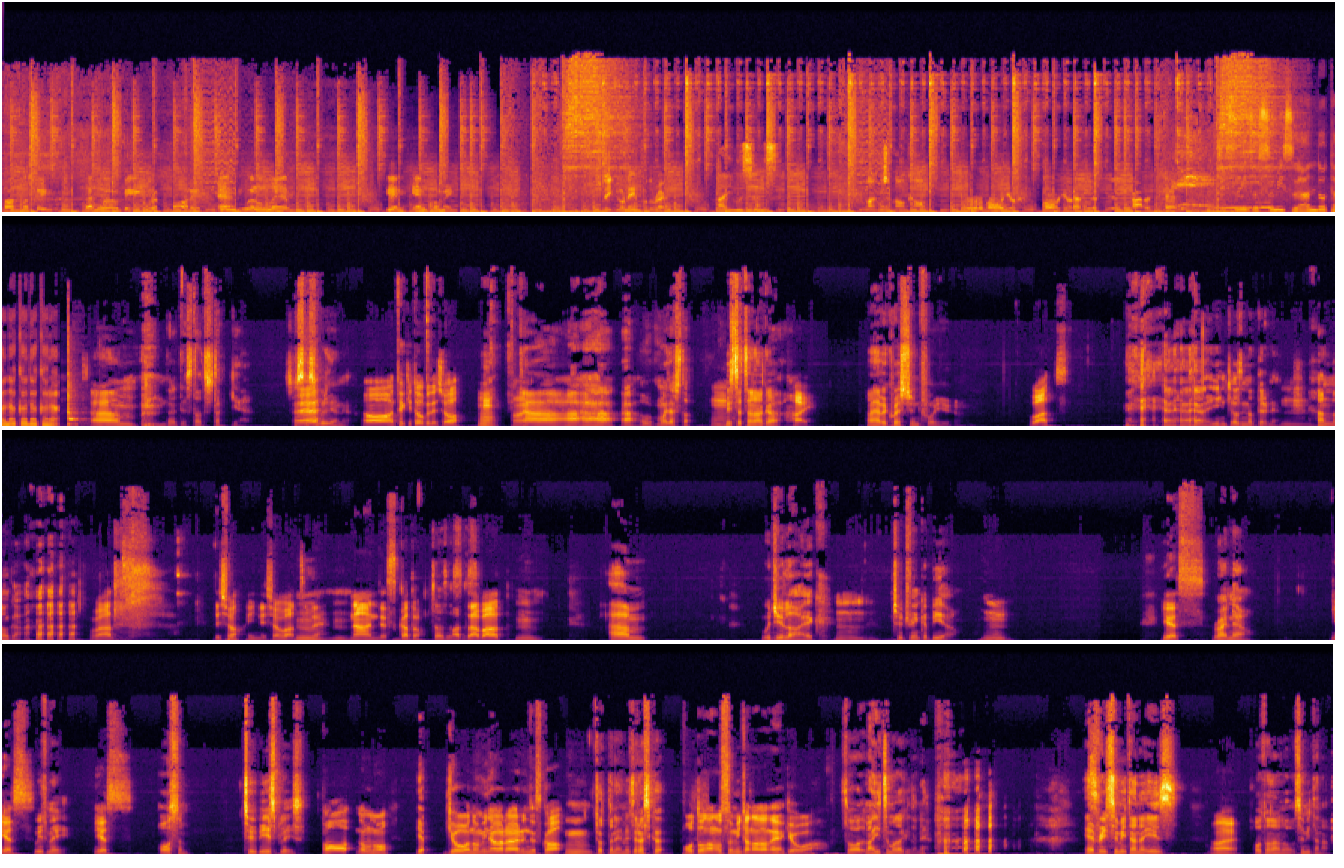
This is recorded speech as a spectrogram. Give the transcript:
conversation that will be recorded and will live in infamy. State your name for the record. I'm Smith. I'm Jamal Khan. All units, all units, this is not a test. This is スミス田中だから。あーどうやってスタートしたっけ久しぶりだよね。ああ、敵トークでしょうん。あーあー、あーあー、あー思い出した。うん。Mr. Tanaka, はい。I have a question for you. What? いい、上手になってるねう。ん。反応が。 What? でしょいいんでしょ ?What で。うんうん何ですかと。そうそう What そう。 about? うん。Um, would you like うん。 to drink a beer うん。Yes. right now Yes. with me? Yes. Awesome. Two beers, please. ああ、飲むの Yep. 今日は飲みながらやるんですか？うん、ちょっとね、珍しく。大人の住み棚だね、今日は。そう、まあ、いつもだけどね。Every 住み棚 is はい。大人の住み棚。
